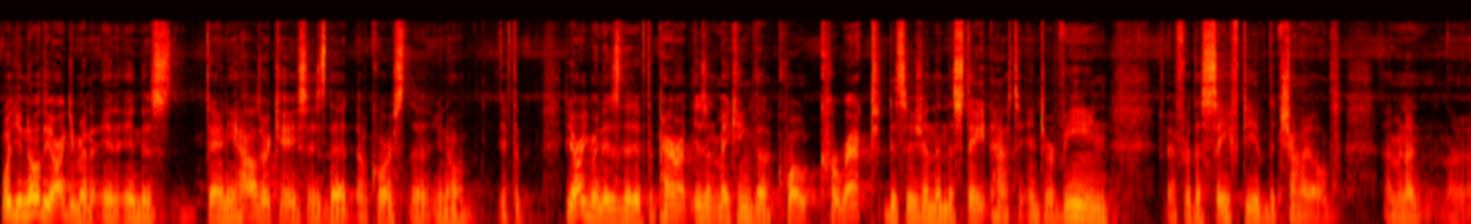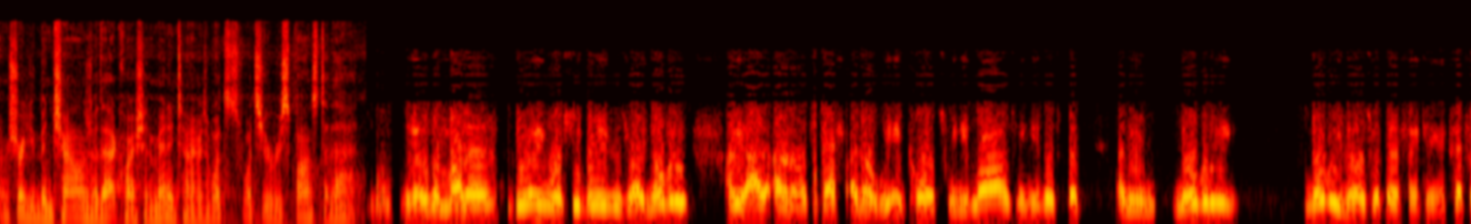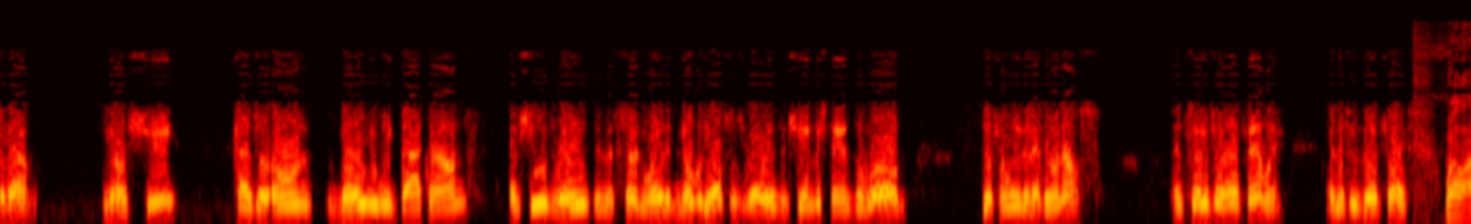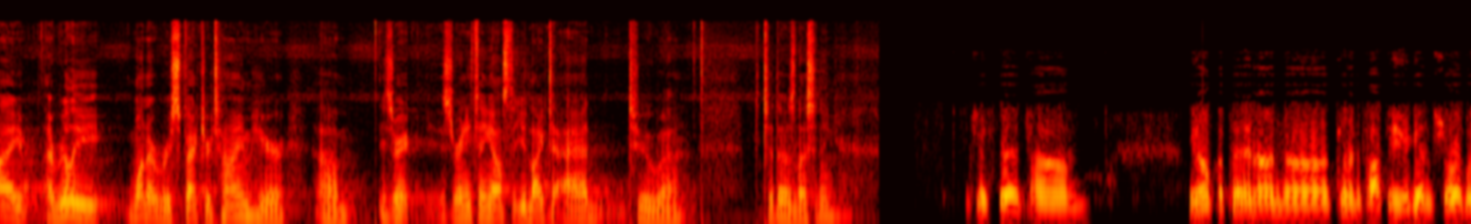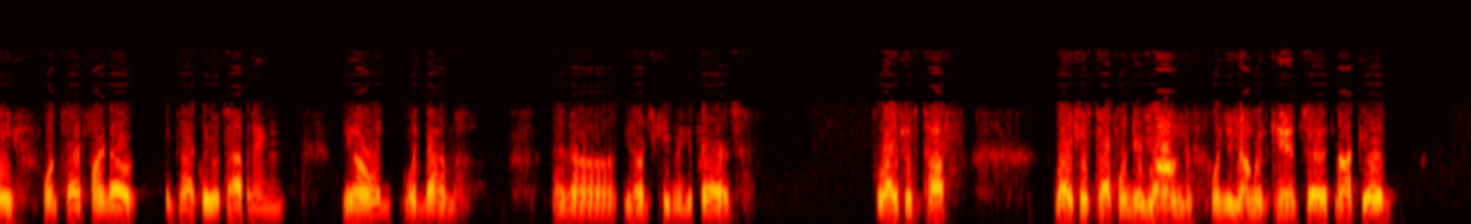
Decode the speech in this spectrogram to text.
Well, you know the argument in, in this Danny Hauser case is that, of course, the you know if the the argument is that if the parent isn't making the quote correct decision, then the state has to intervene for the safety of the child. I mean, I'm, I'm sure you've been challenged with that question many times. What's what's your response to that? You know, as a mother doing what she believes is right. Nobody. I mean, I I don't know. It's tough. I know we need courts, we need laws, we need this, but I mean, nobody nobody knows what they're thinking except for them. You know, she has her own very unique background, and she was raised in a certain way that nobody else was raised, and she understands the world differently than everyone else. And so does her whole family. And this is their choice. Well, I, I really want to respect your time here. Um, is there is there anything else that you'd like to add to uh, to those listening? Just that um, you know, I plan on uh, coming and talking to you again shortly once I find out exactly what's happening, you know, with with them, and uh, you know, just keep me in your prayers. Life is tough. Life is tough when you're young. When you're young with cancer, it's not good,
